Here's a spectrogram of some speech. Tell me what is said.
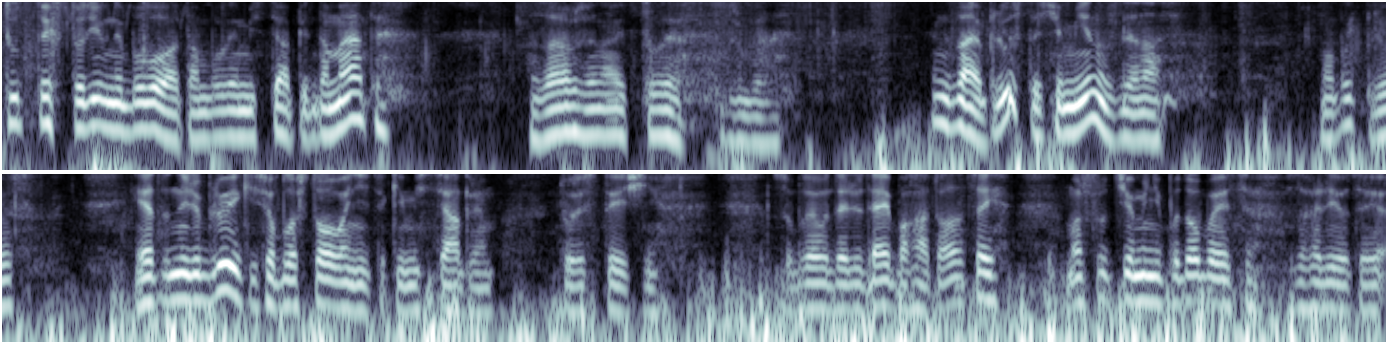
Тут цих столів не було, а там були місця під намети. А зараз вже навіть столи зробили. Я не знаю, плюс це чи мінус для нас. Мабуть, плюс. Я тут не люблю якісь облаштовані такі місця прям туристичні. Особливо де людей багато. Але цей маршрут чим мені подобається взагалі оцей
